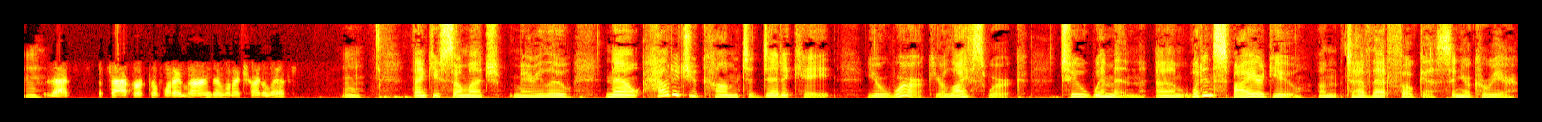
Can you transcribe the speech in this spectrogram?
Mm. That's the fabric of what I learned and what I try to live. Mm. Thank you so much, Mary Lou. Now, how did you come to dedicate your work, your life's work, to women? Um, what inspired you um, to have that focus in your career?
